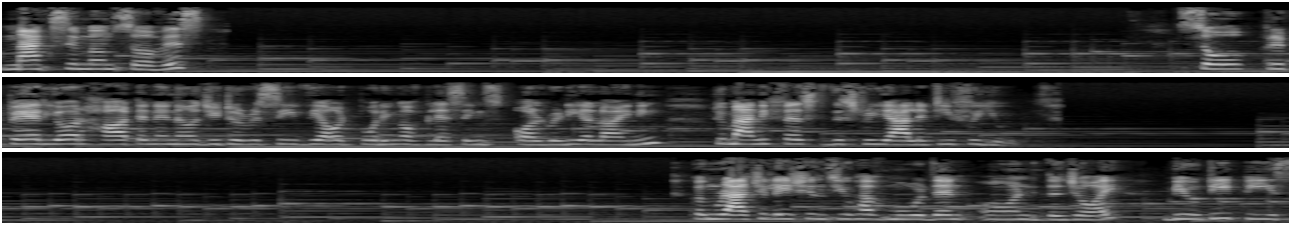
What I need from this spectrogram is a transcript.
maximum service. So prepare your heart and energy to receive the outpouring of blessings already aligning to manifest this reality for you. Congratulations, you have more than earned the joy, beauty, peace,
